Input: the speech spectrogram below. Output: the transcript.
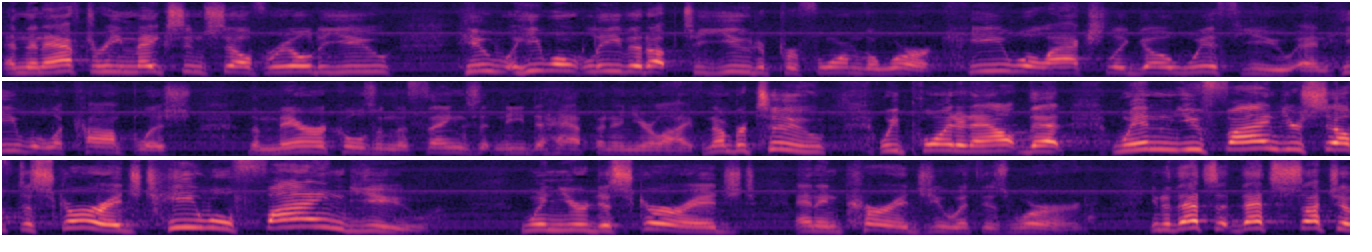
And then after he makes himself real to you, he, he won't leave it up to you to perform the work. He will actually go with you and he will accomplish the miracles and the things that need to happen in your life. Number two, we pointed out that when you find yourself discouraged, he will find you when you're discouraged and encourage you with his word. You know, that's, that's such a,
